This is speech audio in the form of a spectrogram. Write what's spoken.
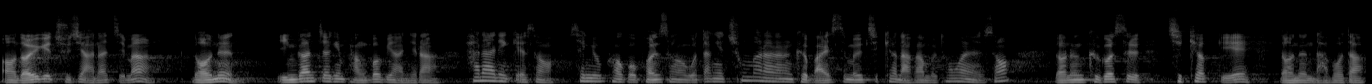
어, 너에게 주지 않았지만 너는 인간적인 방법이 아니라 하나님께서 생육하고 번성하고 땅에 충만하라는 그 말씀을 지켜 나감을 통하여서 너는 그것을 지켰기에 너는 나보다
